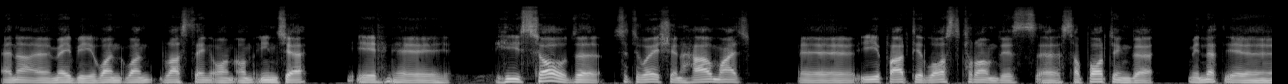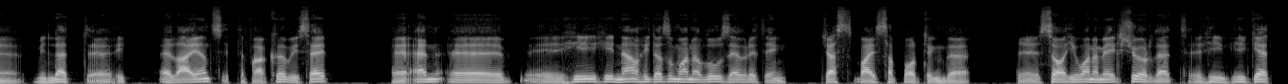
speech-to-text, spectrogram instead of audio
and maybe one one last thing on on India he saw the situation, how much uh, party lost from this uh, supporting the Millet, uh, Millet uh, alliance, ittifakı, we say, uh, and he he now he doesn't want to lose everything just by supporting the. so he want to make sure that he he get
